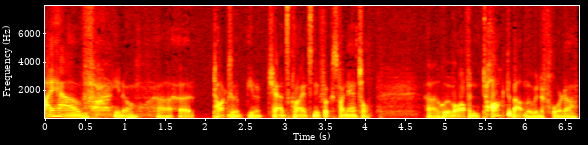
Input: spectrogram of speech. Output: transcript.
I have, you know, uh, talked to you know Chad's clients, New Focus Financial, uh, who have often talked about moving to Florida,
